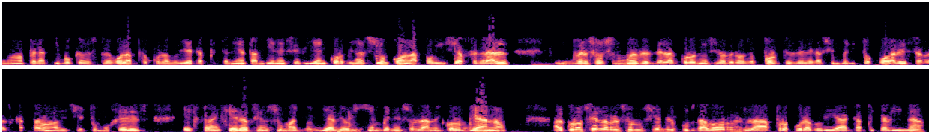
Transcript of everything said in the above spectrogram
en un operativo que desplegó la Procuraduría Capitalina también ese día en coordinación con la Policía Federal. Diversos inmuebles de la colonia Ciudad de los Deportes, delegación Benito Juárez, se rescataron a 18 mujeres extranjeras, en su mayoría de origen venezolano y colombiano. Al conocer la resolución del juzgador, la Procuraduría Capitalina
